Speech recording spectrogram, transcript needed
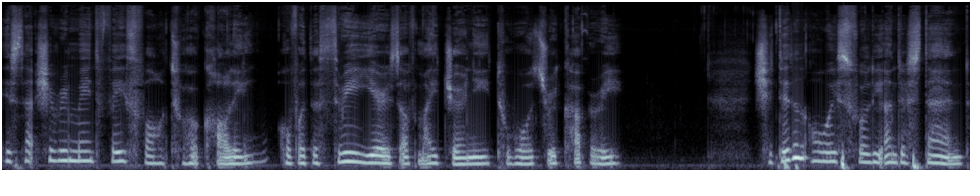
is that she remained faithful to her calling over the three years of my journey towards recovery. She didn't always fully understand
